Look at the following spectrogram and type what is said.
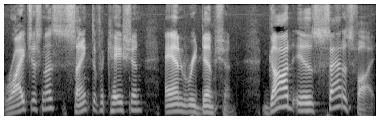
righteousness, sanctification, and redemption. God is satisfied.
